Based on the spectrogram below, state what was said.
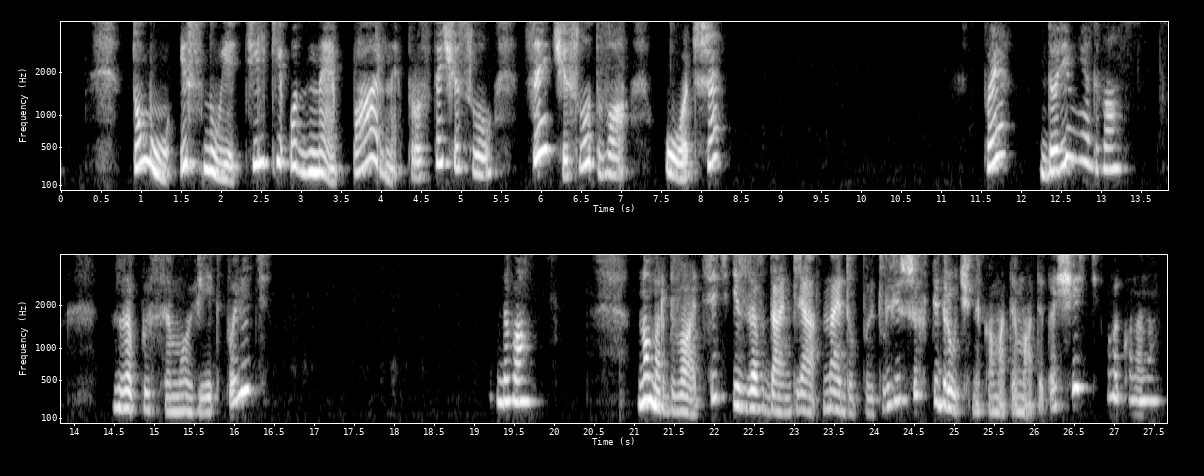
Тому існує тільки одне парне просте число це число 2. Отже, P дорівнює 2. Записуємо відповідь 2. Номер 20 із завдань для найдопитливіших підручника математика 6 виконано.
